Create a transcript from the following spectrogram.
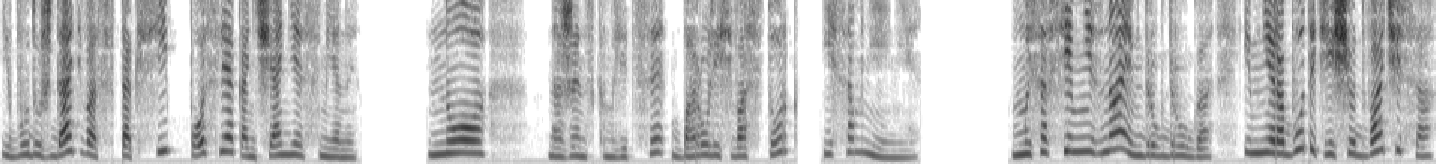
и буду ждать вас в такси после окончания смены. Но на женском лице боролись восторг и сомнение. Мы совсем не знаем друг друга, и мне работать еще два часа.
